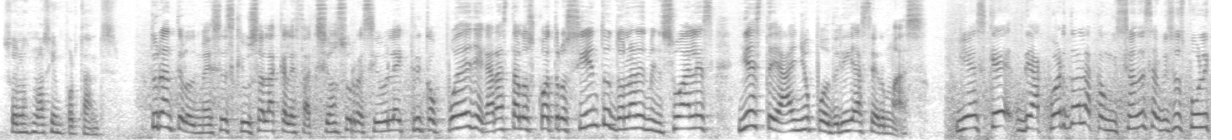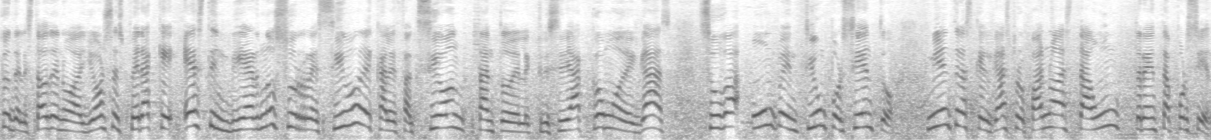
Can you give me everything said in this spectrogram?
Son los más importantes. Durante los meses que usa la calefacción, su recibo eléctrico puede llegar hasta los 400 dólares mensuales y este año podría ser más. Y es que, de acuerdo a la Comisión de Servicios Públicos del Estado de Nueva York, se espera que este invierno su recibo de calefacción, tanto de electricidad como de gas, suba un 21%, mientras que el gas propano hasta un 30%.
